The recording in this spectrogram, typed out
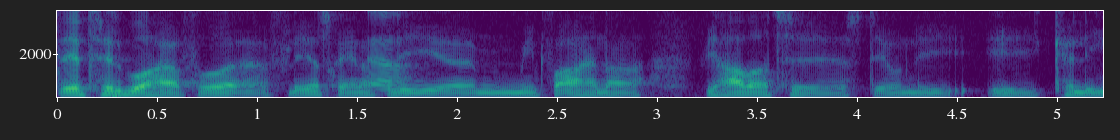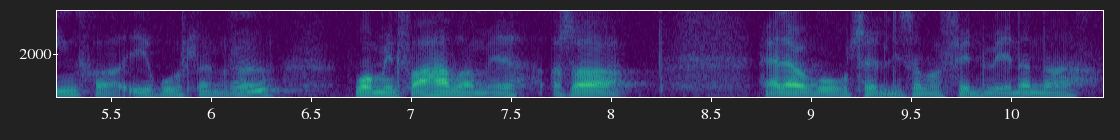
Det tilbud har jeg fået af flere trænere, Ja. ja. fordi uh, min far, han har, vi har været til stævne i, i Kaliningrad i Rusland før, hvor min far har været med. Og så han er jo god til ligesom at finde venner, når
